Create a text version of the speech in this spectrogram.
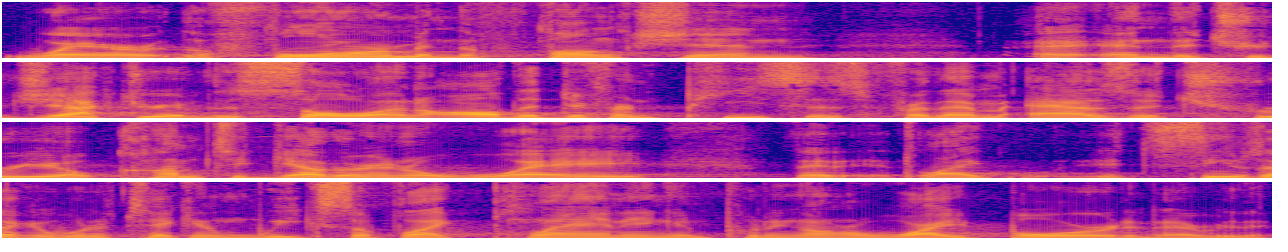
where the form and the function and the trajectory of the solo and all the different pieces for them as a trio come together in a way that it, like it seems like it would have taken weeks of like planning and putting on a whiteboard and everything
